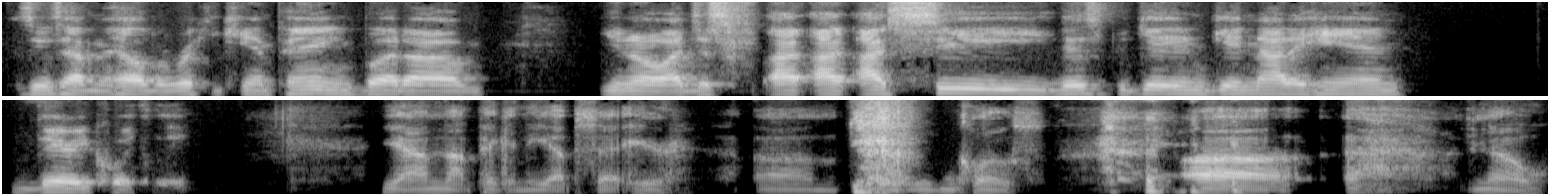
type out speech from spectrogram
because he was having a hell of a rookie campaign. But um, you know, I just I, I, I see this game getting out of hand very quickly. Yeah, I'm not picking the upset here. Um, even close. Uh, no.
